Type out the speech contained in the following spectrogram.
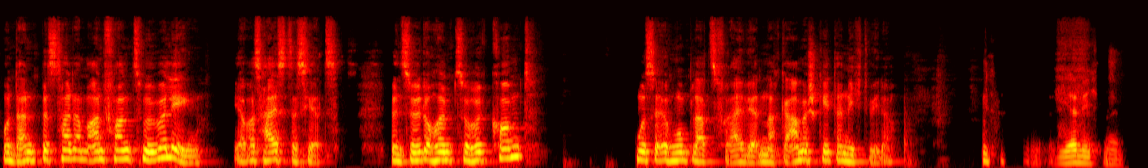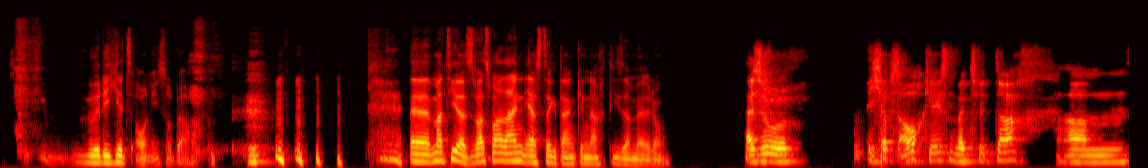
Und dann bist halt am Anfang zum Überlegen. Ja, was heißt das jetzt? Wenn Söderholm zurückkommt, muss er irgendwo ein Platz frei werden. Nach Garmisch geht er nicht wieder. Ja, nicht, nein. Würde ich jetzt auch nicht so behaupten. äh, Matthias, was war dein erster Gedanke nach dieser Meldung? Also, ich habe es auch gelesen bei Twitter. Ähm,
